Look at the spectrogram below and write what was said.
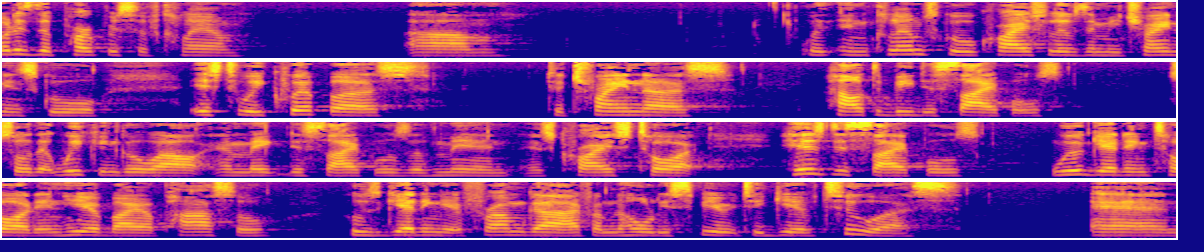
What is the purpose of Clem? Um, in Clem School, Christ Lives in Me Training School, is to equip us, to train us how to be disciples so that we can go out and make disciples of men as Christ taught his disciples. We're getting taught in here by Apostle, who's getting it from God, from the Holy Spirit to give to us. And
